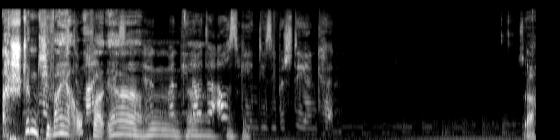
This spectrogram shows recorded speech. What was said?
Ach stimmt, hier war ja auch was. Ja, hm, ja. So.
